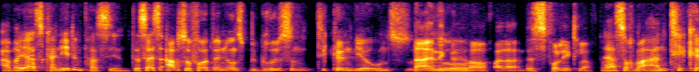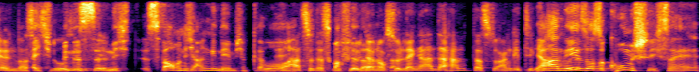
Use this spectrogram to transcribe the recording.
aber ja, es kann jedem passieren. Das heißt, ab sofort, wenn wir uns begrüßen, tickeln wir uns. Nein, so. hör auf, Alter. Das ist voll ekelhaft. Lass doch mal antickeln, was ist Ich los bin mit es dir? nicht, es war auch nicht angenehm. Ich habe gedacht, Boah, ey, hast du das Gefühl da da, noch so Alter? länger an der Hand, dass du angetickelt ja, nee, es war so komisch. Ich so, hä?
